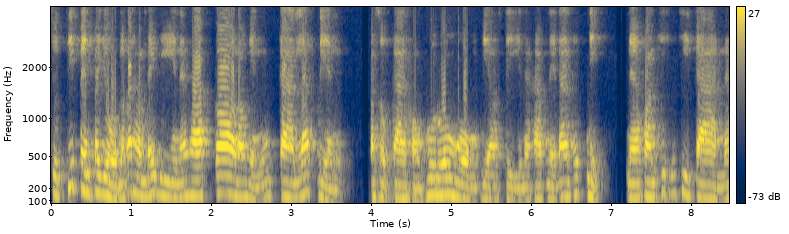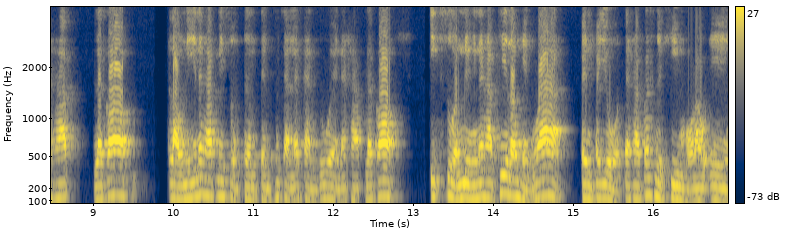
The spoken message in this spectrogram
จุดที่เป็นประโยชน์แล้วก็ทำได้ดีนะครับ ก็เราเห็นการแลกเปลี่ยน ประสบการณ์ของผู้ร่วมวง PLC นะครับในด้านเทคนิค แนวความคิดวิธีการนะครับ แล้วก็เหล่านี้นะครับมีส่วนเติมเต็มซึ่งกันและกันด้วยนะครับ แล้วก็อีกส่วนหนึ่งนะครับที่เราเห็นว่าเป็นประโยชน์นะครับ ก็คือทีมของเราเอง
